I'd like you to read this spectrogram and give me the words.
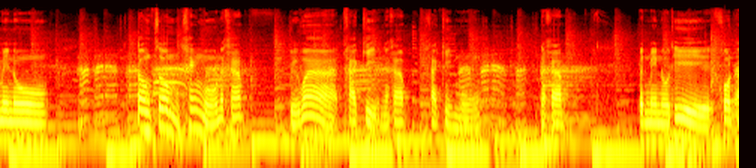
เมนูต้มส้มแข้งหมูนะครับ หรือว่าคากินะครับคากิหมูนะครับ เป็นเมนูที่โคตรอ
